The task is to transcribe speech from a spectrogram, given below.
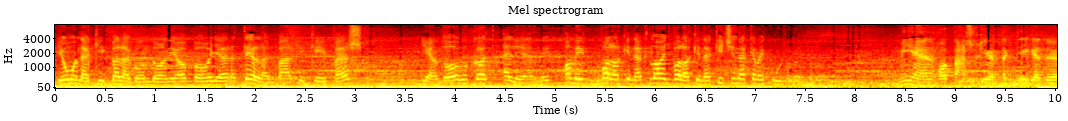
jó nekik belegondolni abba, hogy erre tényleg bárki képes ilyen dolgokat elérni. Ami valakinek nagy, valakinek kicsi, nekem egy kurva nagy dolog. Milyen hatások értek téged ö,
